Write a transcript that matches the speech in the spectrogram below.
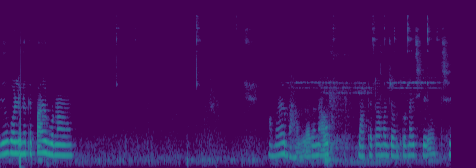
জোর করে লেখাতে পারব না। আমার আর ভালো লাগে না। উফ, মাথাটা আমার যন্ত্রণায় ছেড়ে যাচ্ছে।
